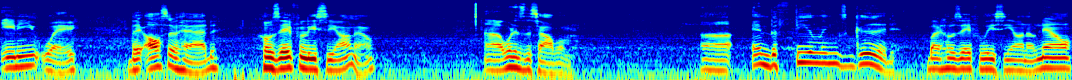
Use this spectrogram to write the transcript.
Anyway, they also had Jose Feliciano. Uh, what is this album? Uh, and the Feeling's Good by Jose Feliciano. Now,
